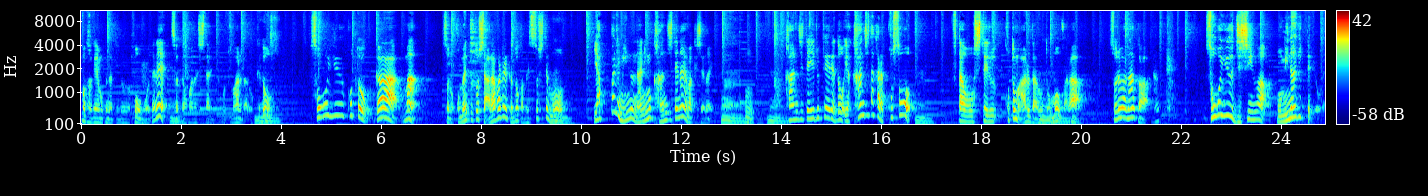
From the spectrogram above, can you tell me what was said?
まあ影山くなっていろんな方法でね、そうやってお話したりってこともあるだろうけど、そういうことが、まあ、そのコメントとして現れるかどうか別としても、やっぱりみんな何も感じてないわけじゃない。うん感じているけれどいや感じたからこそ、蓋をしてることもあるだろうと思うから、それはなんかそういう自信はもうみなぎってるよ俺。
